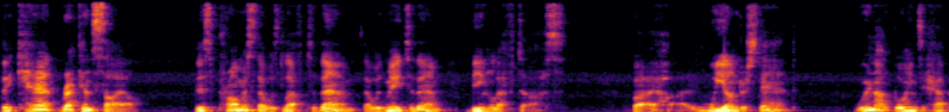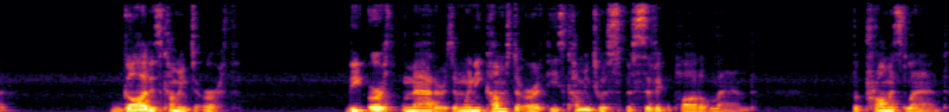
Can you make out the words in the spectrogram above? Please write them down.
they can't reconcile this promise that was left to them, that was made to them, being left to us. But we understand we're not going to heaven. God is coming to earth. The earth matters, and when he comes to earth, he's coming to a specific plot of land, the promised land.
